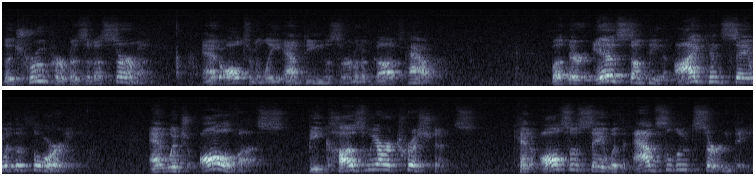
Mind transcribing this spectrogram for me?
the true purpose of a sermon, and ultimately emptying the sermon of God's power. But there is something I can say with authority, and which all of us, because we are Christians, can also say with absolute certainty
